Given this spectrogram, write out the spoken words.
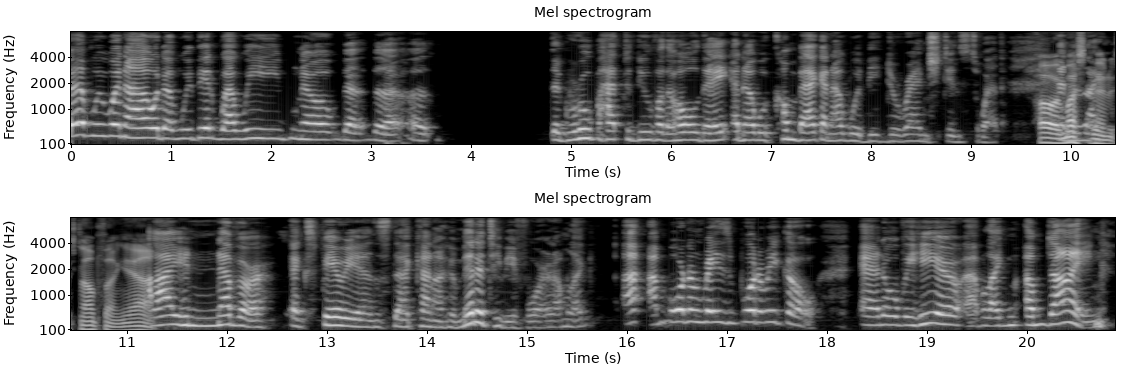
then we went out and we did what we, you know, the the uh, the group had to do for the whole day, and I would come back and I would be drenched in sweat. Oh, it and must have like, been something, yeah. I never experienced that kind of humidity before, and I'm like, I, am born and raised in Puerto Rico, and over here I'm like I'm dying.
